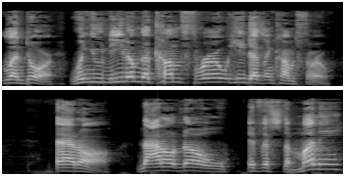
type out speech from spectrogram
Lindor. When you need him to come through, he doesn't come through at all. Now I don't know if it's the money,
